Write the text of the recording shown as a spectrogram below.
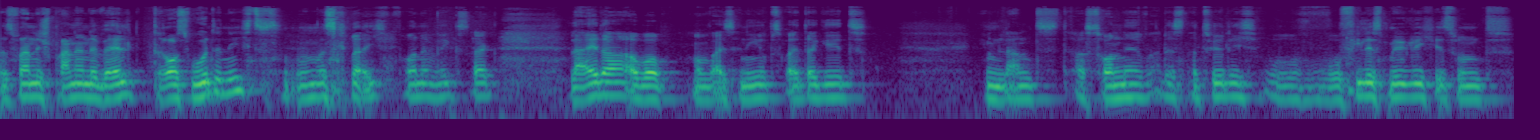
es war eine spannende Welt. Daraus wurde nichts, wenn man es gleich vorneweg sagt. Leider, aber man weiß ja nie, ob es weitergeht im Land der Sonne war das natürlich, wo, wo vieles möglich ist und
